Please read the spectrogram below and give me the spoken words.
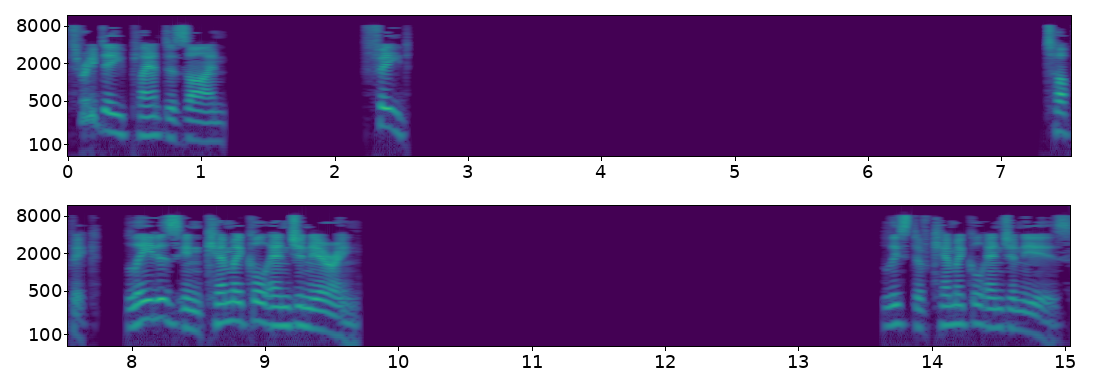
3D plant design Feed Topic: Leaders in chemical engineering. List of chemical engineers.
